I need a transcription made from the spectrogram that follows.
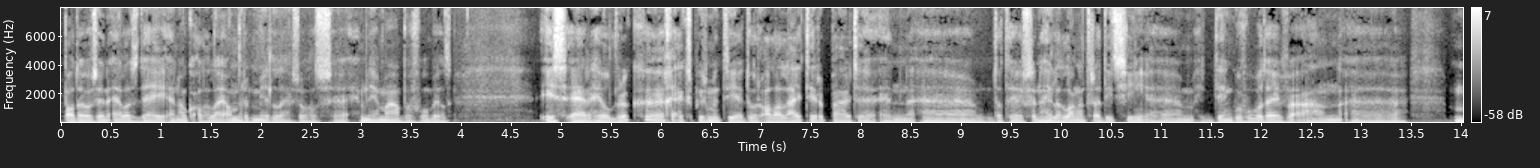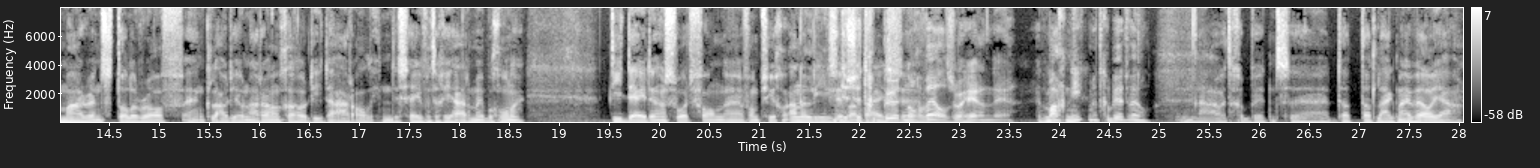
paddo's en LSD... en ook allerlei andere middelen, zoals MDMA bijvoorbeeld is er heel druk uh, geëxperimenteerd door allerlei therapeuten. En uh, dat heeft een hele lange traditie. Uh, ik denk bijvoorbeeld even aan Myron Stolarov en Claudio Naranjo... die daar al in de 70 jaren mee begonnen. Die deden een soort van, van psychoanalyse. Dus het gebeurt nog wel, zo her en der? Het mag niet, maar het gebeurt wel. Nou, het gebeurt, uh, dat, dat lijkt mij wel, ja.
